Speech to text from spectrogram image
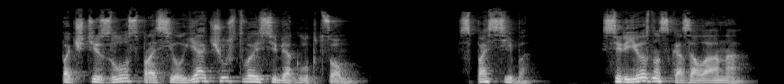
– почти зло спросил я, чувствуя себя глупцом. «Спасибо», Серьезно сказала она.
